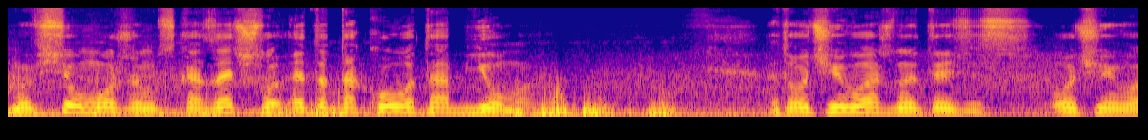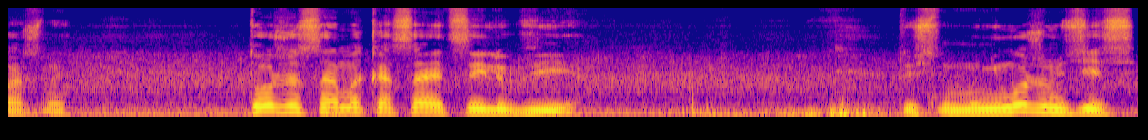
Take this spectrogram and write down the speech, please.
Мы все можем сказать, что это такого-то объема. Это очень важный тезис, очень важный. То же самое касается и любви. То есть мы не можем здесь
